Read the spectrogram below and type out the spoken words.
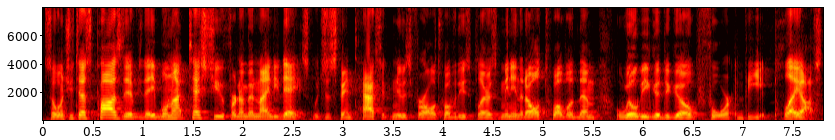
So once you test positive, they will not test you for another 90 days, which is fantastic news for all 12 of these players, meaning that all 12 of them will be good to go for the playoffs.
